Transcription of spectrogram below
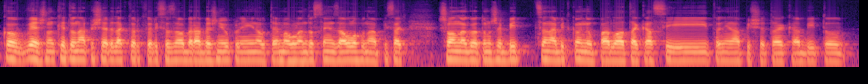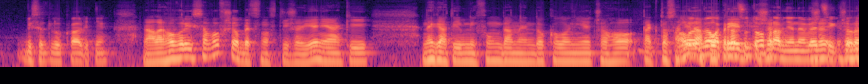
ako vieš, no keď to napíše redaktor, ktorý sa zaoberá bežne úplne inou témou, len dostane za úlohu napísať článok o tom, že byt, cena Bitcoinu padla, tak asi to nenapíše tak, aby to vysvetlil kvalitne. No ale hovorí sa vo všeobecnosti, že je nejaký negatívny fundament okolo niečoho, tak to sa Ale nedá poprieť, sú to opravnené veci, že, ktoré... že by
